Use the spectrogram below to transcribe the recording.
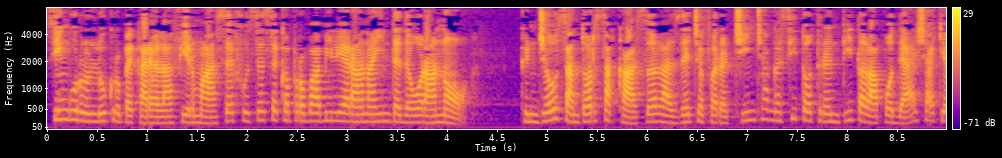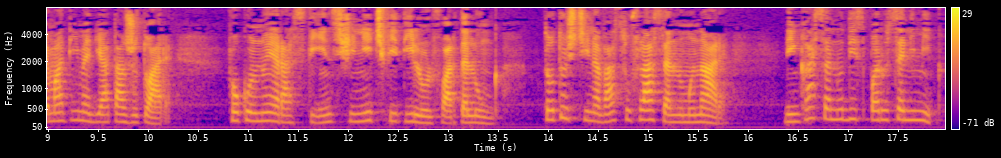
Singurul lucru pe care îl afirmase fusese că probabil era înainte de ora nouă. Când Joe s-a întors acasă, la zece fără cinci, a găsit-o trântită la podea și a chemat imediat ajutoare. Focul nu era stins și nici fitilul foarte lung. Totuși cineva suflase în lumânare. Din casă nu dispăruse nimic.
